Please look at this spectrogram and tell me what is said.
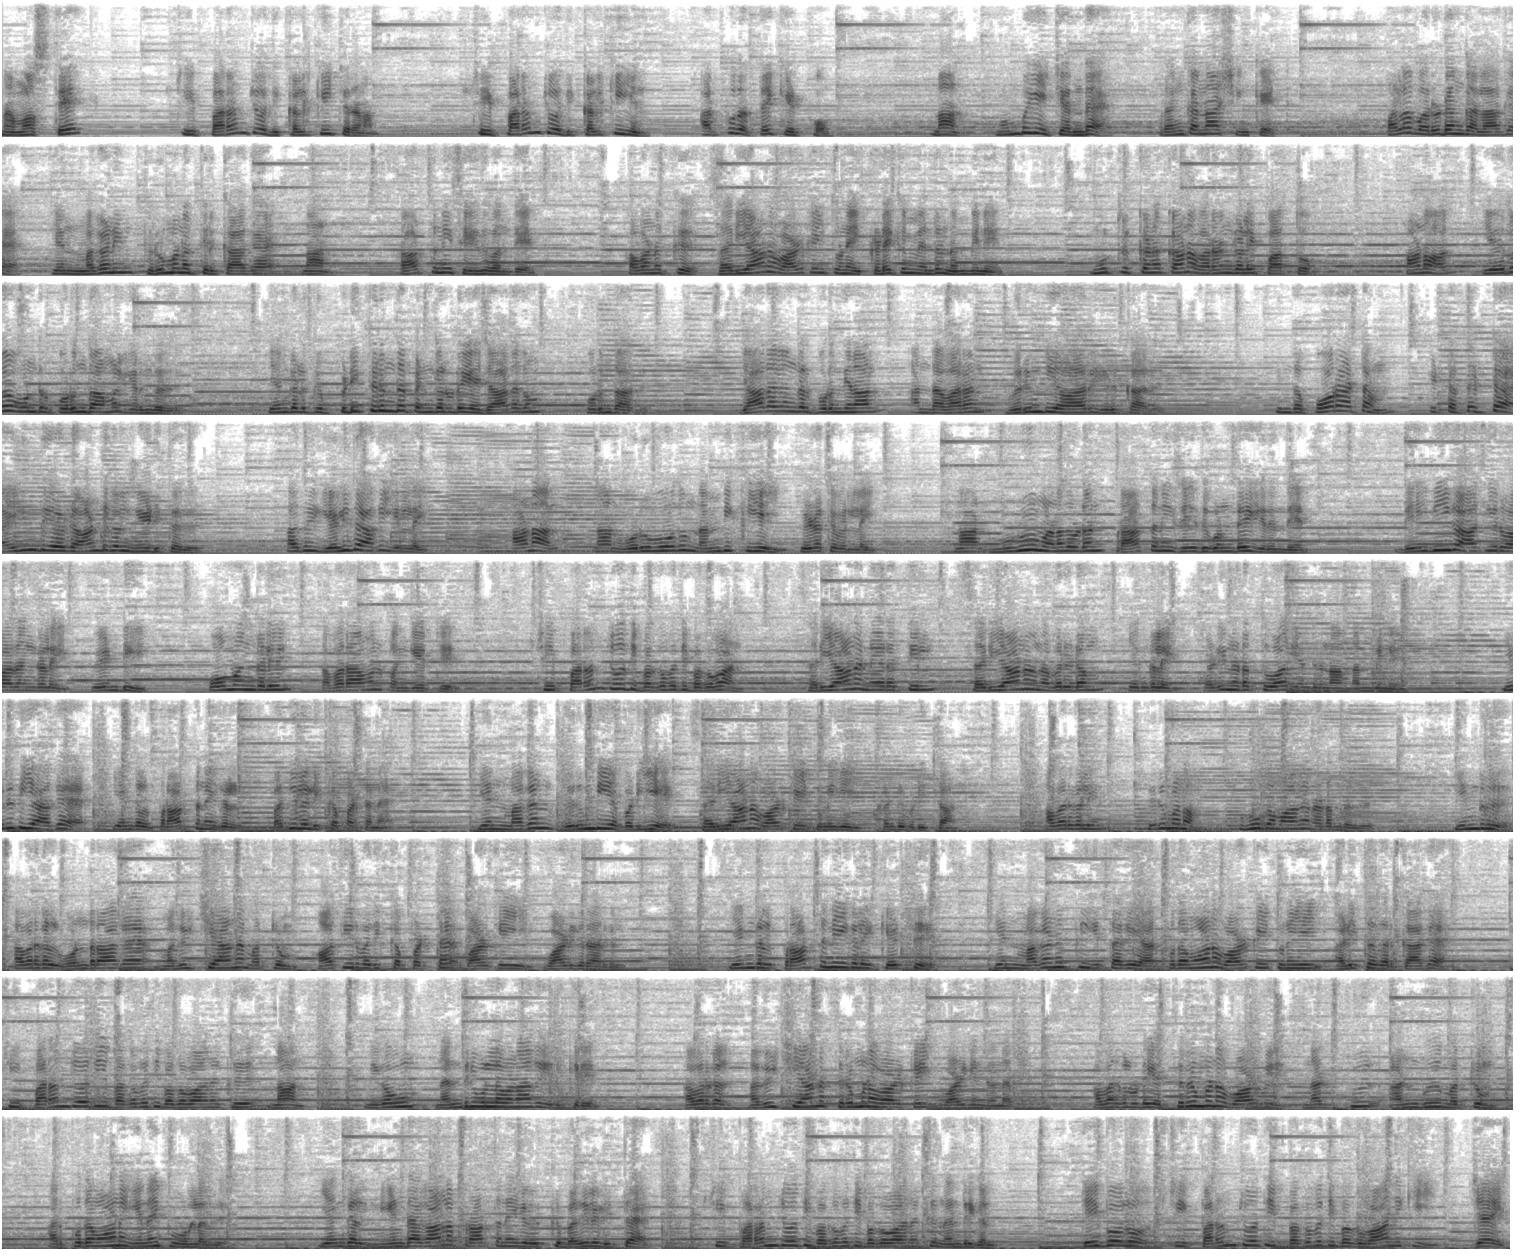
நமஸ்தே. ஸ்ரீ பரஞ்சோதி கல்கி சரணம். ஸ்ரீ பரஞ்சோதி கல்கியின் அற்புதத்தை கேட்போம். நான் மும்பையைச் சேர்ந்த ரங்கனா ஷிங்கேட். பல வருடங்களாக என் மகனின் திருமணத்திற்காக நான் பிரார்த்தனை செய்து வந்தேன். அவனுக்கு சரியான வாழ்க்கை துணை கிடைக்கும் என்று நம்பினேன். நூற்றுக்கணக்கான வரன்களை பார்த்தோம். ஆனால் ஏதோ ஒன்று பொருந்தாமல் இருந்தது. எங்களுக்கு பிடித்திருந்த பெண்களுடைய ஜாதகம் பொருந்தாது. ஜாதகங்கள் பொருந்தினால் அந்த வரன் விரும்பியவாறு இருக்காது. இந்த போராட்டம் கிட்டத்தட்ட ஐந்து ஏழு ஆண்டுகள் நீடித்தது. அது எளிதாக இல்லை. ஆனால் நான் ஒருபோதும் நம்பிக்கையை இழக்கவில்லை. நான் முழு மனதுடன் பிரார்த்தனை செய்து கொண்டே இருந்தேன். தெய்வீக ஆசீர்வாதங்களை வேண்டி ஹோமங்களில் தவறாமல் பங்கேற்றேன். ஸ்ரீ பரஞ்சோதி பகவதி பகவான் சரியான நேரத்தில் சரியான நபரிடம் எங்களை வழிநடத்துவார் என்று நான் நம்பினேன். இறுதியாக எங்கள் பிரார்த்தனைகள் பதிலளிக்கப்பட்டன. என் மகன் விரும்பியபடியே சரியான வாழ்க்கை துணையை கண்டுபிடித்தான். அவர்களின் திருமணம் சுமூகமாக நடந்தது. இன்று அவர்கள் ஒன்றாக மகிழ்ச்சியான மற்றும் ஆசீர்வதிக்கப்பட்ட வாழ்க்கையை வாழ்கிறார்கள். எங்கள் பிரார்த்தனைகளை கேட்டு என் மகனுக்கு இத்தகைய அற்புதமான வாழ்க்கை துணையை அளித்ததற்காக ஸ்ரீ பரஞ்சோதி பகவதி பகவானுக்கு நான் மிகவும் நன்றி உள்ளவனாக இருக்கிறேன். அவர்கள் மகிழ்ச்சியான திருமண வாழ்க்கை வாழ்கின்றனர். அவர்களுடைய திருமண வாழ்வில் நட்பு அன்பு மற்றும் அற்புதமான இணைப்பு உள்ளது. எங்கள் நீண்டகால பிரார்த்தனைகளுக்கு பதிலளித்த ஸ்ரீ பரஞ்சோதி பகவதி பகவானுக்கு நன்றிகள். ஜெய்போலோ ஸ்ரீ பரஞ்சோதி பகவதி பகவானுக்கு ஜெய்.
